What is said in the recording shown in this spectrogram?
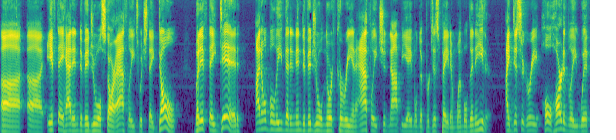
uh, uh, if they had individual star athletes, which they don't, but if they did, I don't believe that an individual North Korean athlete should not be able to participate in Wimbledon either. I disagree wholeheartedly with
